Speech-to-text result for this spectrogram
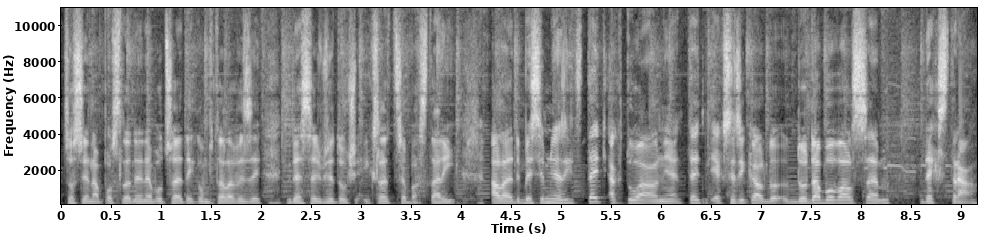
co si naposledy nebo co je teď v televizi, kde seš, že to už x let třeba starý. Ale kdyby si měl říct teď aktuálně, teď, jak jsi říkal, do, dodaboval jsem Dextra,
